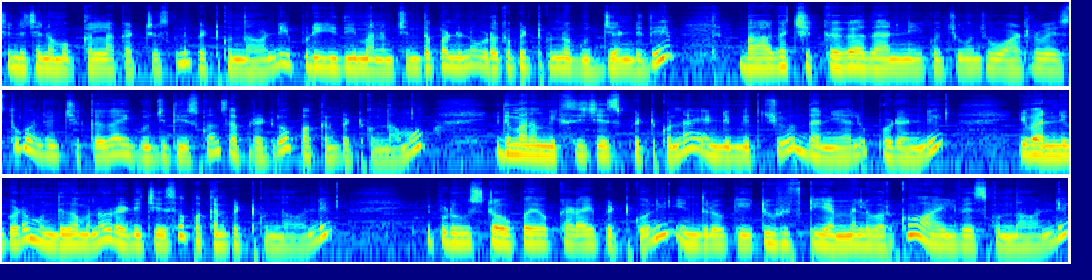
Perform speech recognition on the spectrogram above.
చిన్న చిన్న ముక్కల్లా కట్ చేసుకుని పెట్టుకుందామండి. ఇప్పుడు ఇది మనం చింతపండును ఉడకపెట్టుకున్న గుజ్జు అండి ఇది. బాగా చిక్కగా దాన్ని కొంచెం కొంచెం వాటర్ వేస్తూ కొంచెం చిక్కగా ఈ గుజ్జు తీసుకొని సపరేట్గా పక్కన పెట్టుకుందాము. ఇది మనం మిక్సీ చేసి పెట్టుకున్న ఎండిమిర్చు ధనియాలు పొడండి ఇవన్నీ కూడా ముందుగా మనం రెడీ చేసి పక్కన పెట్టుకుందామండి. ఇప్పుడు స్టవ్ పై ఒక కడాయి పెట్టుకొని ఇందులోకి టూ ఫిఫ్టీ ఎంఎల్ వరకు ఆయిల్ వేసుకుందామండి.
